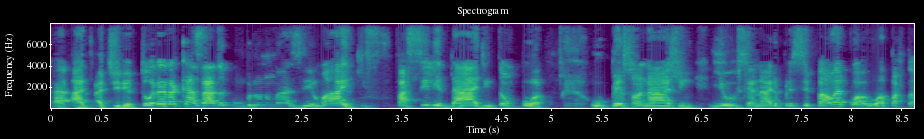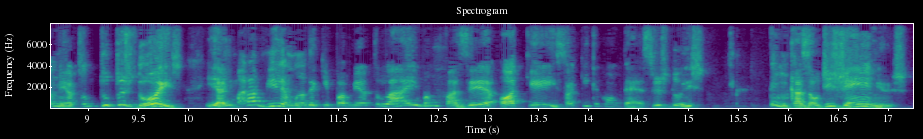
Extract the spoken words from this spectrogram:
a, a, a diretora era casada com Bruno Mazeu. Ai, que facilidade. Então, pô, o personagem e o cenário principal é qual? O apartamento dos dois. E aí, maravilha, manda equipamento lá e vamos fazer. Ok, só que o que acontece? Os dois têm um casal de gêmeos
